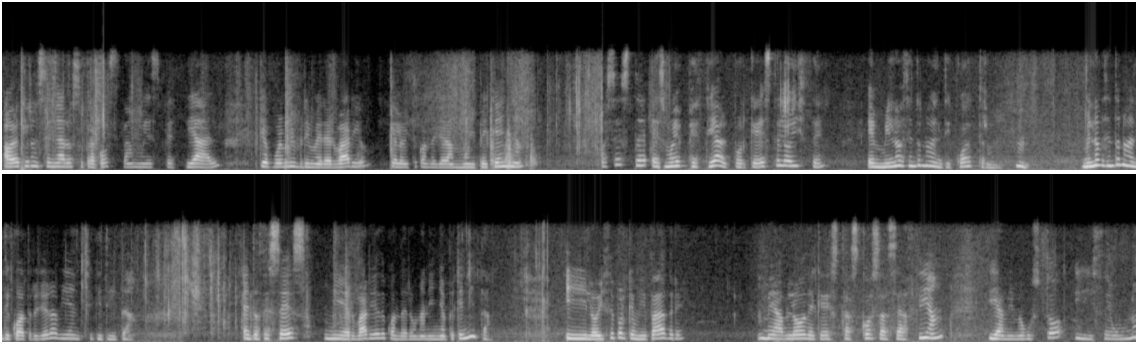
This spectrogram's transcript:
ahora quiero enseñaros otra cosa muy especial. Que fue mi primer herbario. Que lo hice cuando yo era muy pequeña. Pues este es muy especial porque este lo hice en 1994. 1994, hmm. yo era bien chiquitita. Entonces es mi herbario de cuando era una niña pequeñita. Y lo hice porque mi padre me habló de que estas cosas se hacían y a mí me gustó y hice uno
